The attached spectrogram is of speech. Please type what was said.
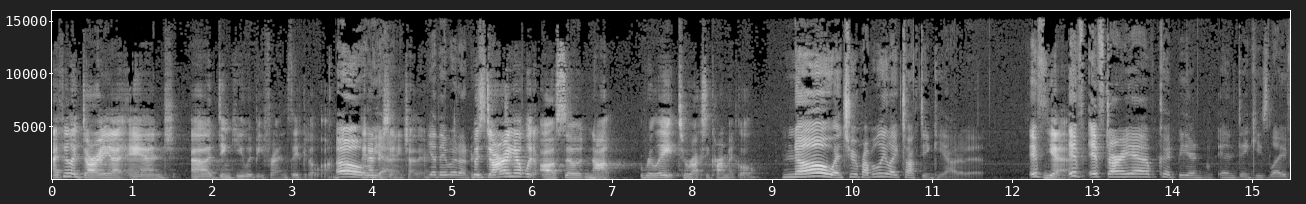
i feel like daria and uh dinky would be friends they'd get along oh, they'd yeah. understand each other Yeah, they would but daria would also not relate to roxy carmichael no, and she would probably like talk Dinky out of it. If Yeah. if if Daria could be in in Dinky's life,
